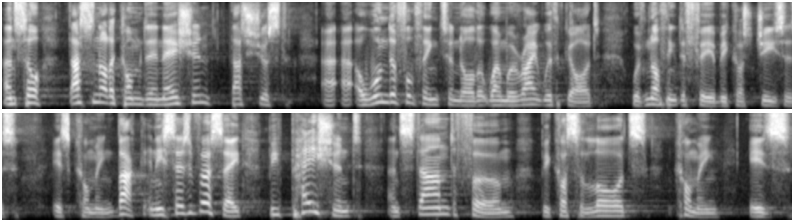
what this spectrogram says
And so that's not a condemnation, that's just a, a wonderful thing to know that when we're right with God, we've nothing to fear because Jesus is coming back. And he says in verse 8, Be patient and stand firm because the Lord's coming is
